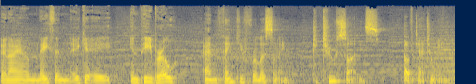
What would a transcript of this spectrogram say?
and I am Nathan, aka NP Bro. and thank you for listening to Two Sons of Tatooine.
